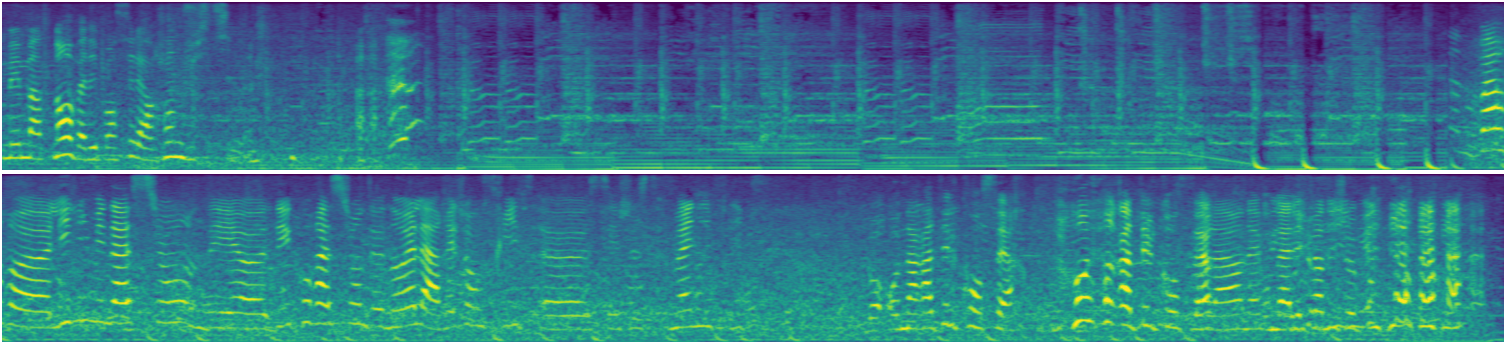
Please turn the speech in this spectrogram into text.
Mais maintenant, on va dépenser l'argent de Justine. voir euh, l'illumination des euh, décorations de Noël à Regent Street, euh, c'est juste magnifique. Bon, on a raté le concert. on a raté le concert. on, est allé faire du shopping.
